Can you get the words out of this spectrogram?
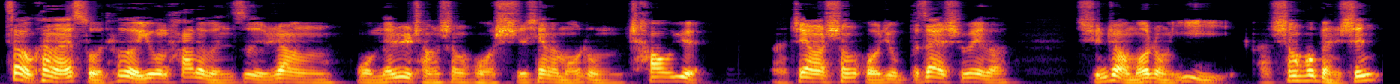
在我看来，索特用他的文字让我们的日常生活实现了某种超越啊，这样生活就不再是为了寻找某种意义啊，生活本身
